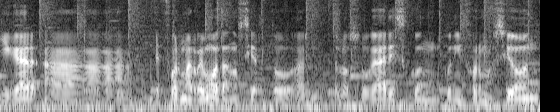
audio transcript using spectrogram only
llegar a, de forma remota, ¿no es cierto?, a, los hogares con, información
